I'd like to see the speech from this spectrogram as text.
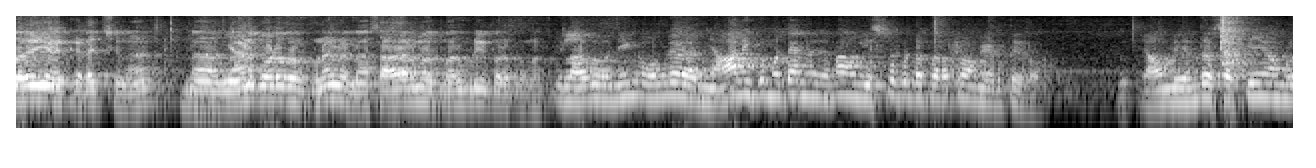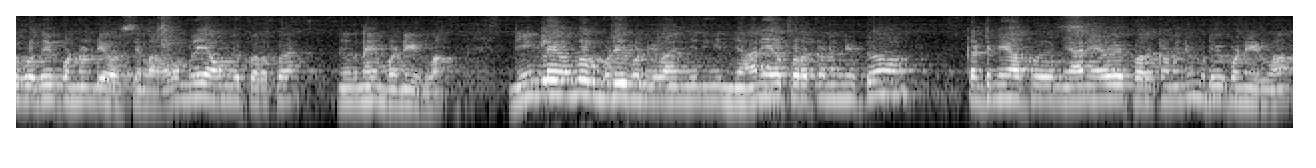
பிறகு எனக்கு கிடைச்சுன்னா நான் ஞானத்தோட பிறப்பேனா இல்லை நான் சாதாரணமாக மறுபடியும் பிறப்பேனா? இல்லை அது நீங்கள் உங்கள் ஞானிக்கு மட்டும் என்ன சொன்னால் அவங்க இஷ்டப்பட்ட பிறப்பை அவங்க எடுத்துக்கலாம். அவங்க எந்த சக்தியும் அவங்களுக்கு உதவி பண்ண வேண்டிய அவசியம் இல்லை. அவங்களே அவங்க பிறப்பை நிர்ணயம் பண்ணிக்கலாம் நீங்களே வந்து ஒரு முடிவு பண்ணிக்கலாம் நீங்கள் ஞானியாக பிறக்கணுன்னுட்டும் கண்டினியூவாக ஞானியாகவே பிறக்கணும்னு முடிவு பண்ணிடலாம்.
